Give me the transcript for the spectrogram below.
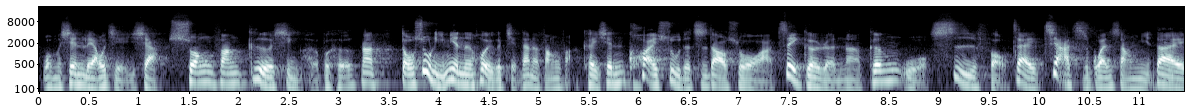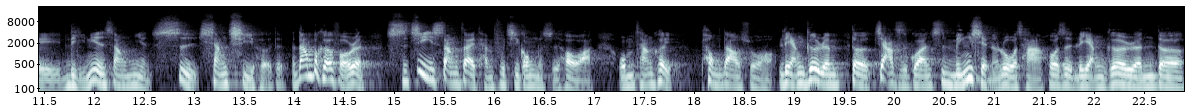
我们先了解一下双方个性合不合。那斗数里面呢，会有一个简单的方法，可以先快速的知道说啊，这个人呢、跟我是否在价值观上面、在理念上面是相契合的。当然不可否认，实际上在谈夫妻宫的时候啊，我们常会碰到说，两个人的价值观是明显的落差，或是两个人的。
